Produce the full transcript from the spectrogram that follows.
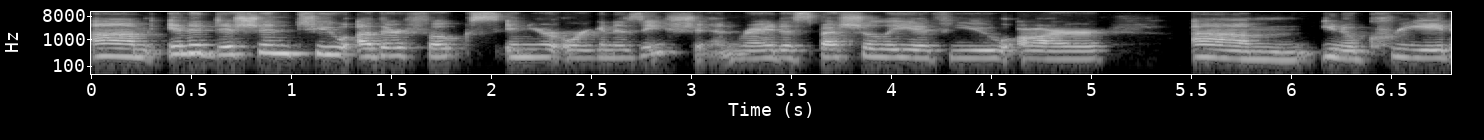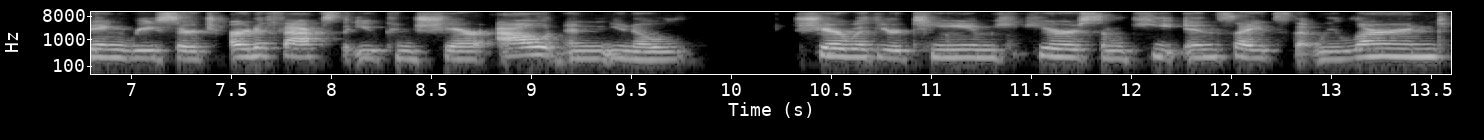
Um, in addition to other folks in your organization, right? Especially if you are, um, you know, creating research artifacts that you can share out and, you know, share with your team. Here are some key insights that we learned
